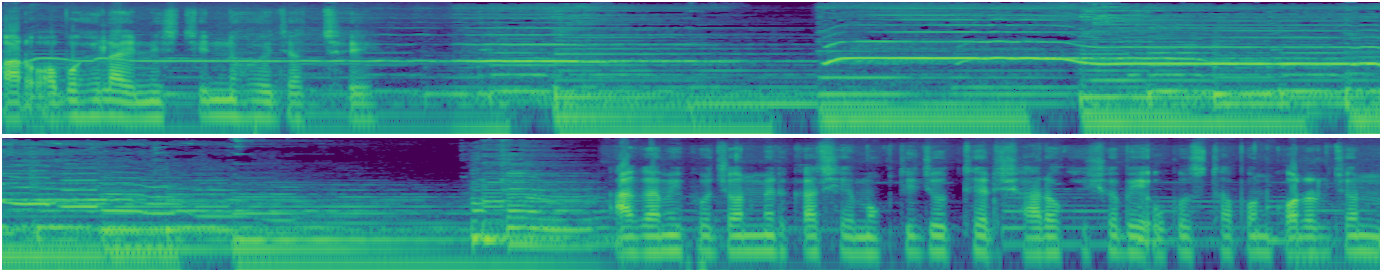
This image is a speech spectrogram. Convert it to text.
আর অবহেলায় নিশ্চিহ্ন হয়ে যাচ্ছে। আগামী প্রজন্মের কাছে মুক্তিযুদ্ধের স্মারক হিসেবে উপস্থাপন করার জন্য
